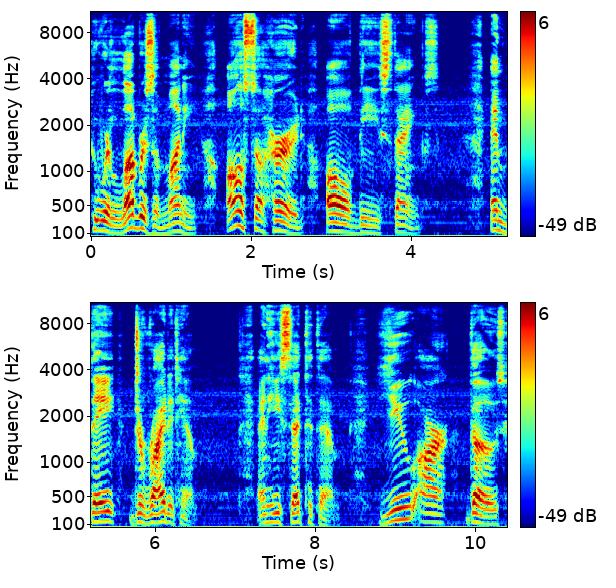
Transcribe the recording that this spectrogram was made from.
who were lovers of money, also heard all these things, and they derided him. And he said to them, You are those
